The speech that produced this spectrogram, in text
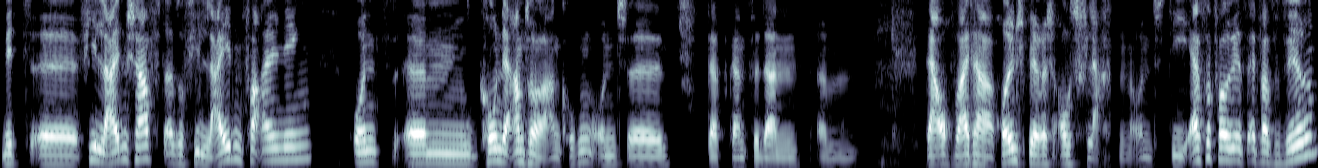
mit äh, viel Leidenschaft, also viel Leiden vor allen Dingen, uns ähm, Conan der Abenteurer angucken und äh, das Ganze dann ähm, da auch weiter rollenspielerisch ausschlachten. Und die erste Folge ist etwas wirr.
